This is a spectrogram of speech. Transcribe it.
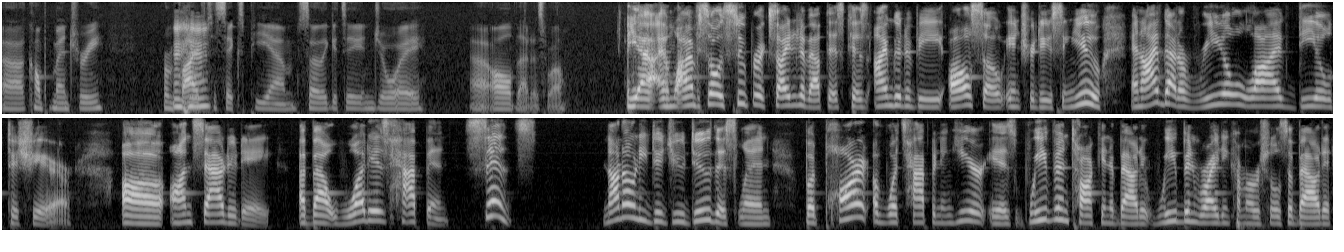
uh, complimentary from Mm-hmm. 5 to 6 p.m. So they get to enjoy uh, all of that as well. Yeah, and I'm so super excited about this because I'm going to be also introducing you, and I've got a real live deal to share uh, on Saturday about what has happened since. Not only did you do this, Lynn, but part of what's happening here is we've been talking about it, we've been writing commercials about it,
